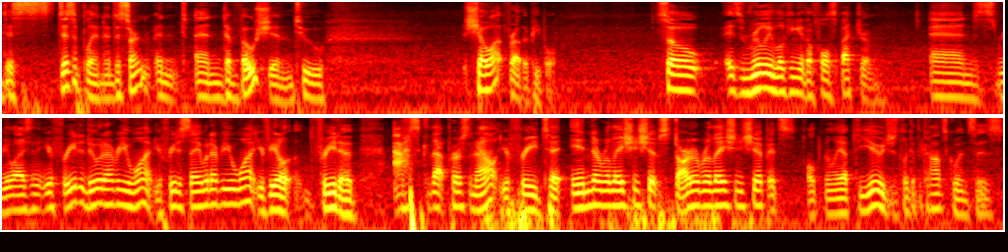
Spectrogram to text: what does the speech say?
dis- discipline and discernment and devotion to show up for other people. So it's really looking at the full spectrum and realizing that you're free to do whatever you want. You're free to say whatever you want. You're free to ask that person out. You're free to end a relationship, start a relationship. It's ultimately up to you. Just look at the consequences.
